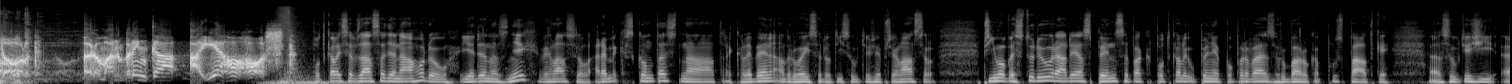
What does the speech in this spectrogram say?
Talk. Roman Brinka a jeho host. Potkali se v zásadě náhodou. Jeden z nich vyhlásil remix contest na track Livin a druhý se do té soutěže přihlásil. Přímo ve studiu Rádia Spin se pak potkali úplně poprvé zhruba roka půl zpátky. Eh, soutěží eh,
